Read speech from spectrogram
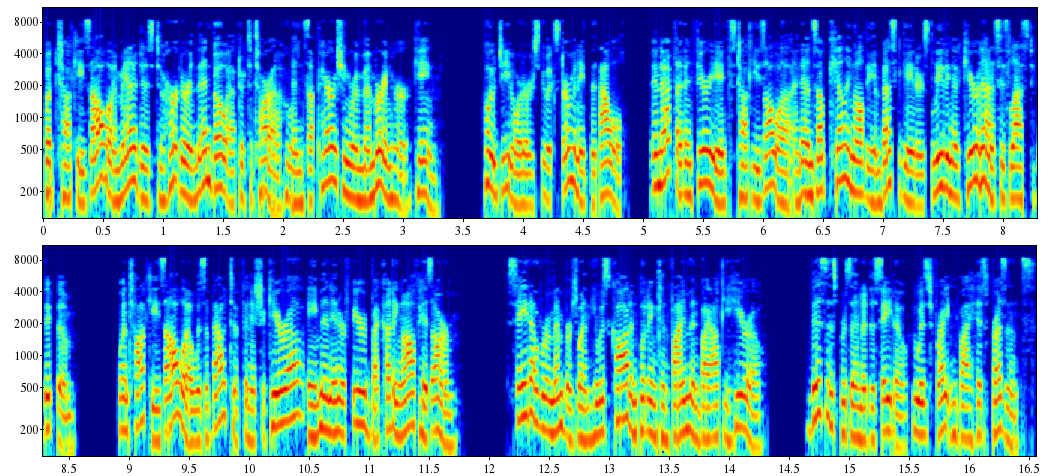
but Takizawa manages to hurt her and then go after Tatara who ends up perishing remembering her king. Hoji orders to exterminate the owl, an act that infuriates Takizawa and ends up killing all the investigators leaving Akira as his last victim. When Takizawa was about to finish Akira, Aemon interfered by cutting off his arm. Sato remembers when he was caught and put in confinement by Akihiro. This is presented to Sato, who is frightened by his presence.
